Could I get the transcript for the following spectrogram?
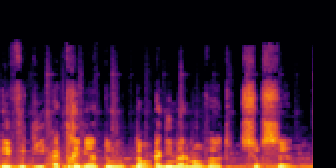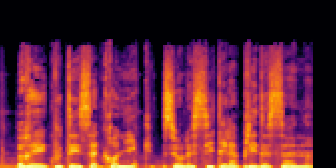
et vous dis à très bientôt dans Animalement Votre sur Sun. Réécoutez cette chronique sur le site et l'appli de Sun.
